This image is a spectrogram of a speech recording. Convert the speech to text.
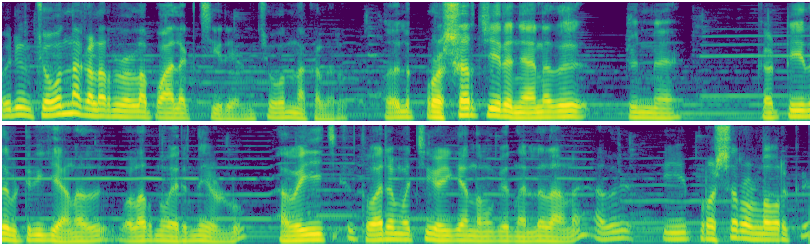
ഒരു ചുവന്ന കളറിലുള്ള പാലക്ക് ചീരയാണ് ചുവന്ന കളർ അതിൽ പ്രഷർ ചീര ഞാനത് പിന്നെ കട്ട് ചെയ്ത് വിട്ടിരിക്കുകയാണ് അത് വളർന്നു വരുന്നേ ഉള്ളൂ. അപ്പോൾ ഈ തോരൻ വച്ച് കഴിക്കാൻ നമുക്ക് നല്ലതാണ്. അത് ഈ പ്രഷർ ഉള്ളവർക്ക്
